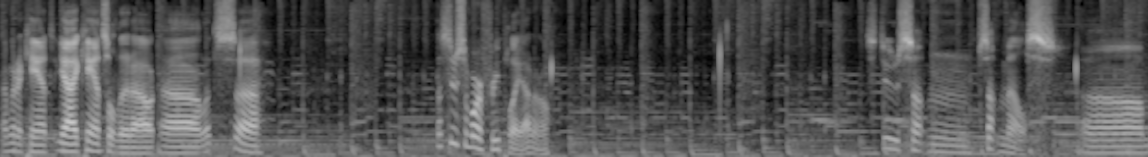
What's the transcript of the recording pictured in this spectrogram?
I'm gonna cancel... Yeah, I canceled it out. Uh, let's, uh... Let's do some more free play. I don't know. Let's do something... something else. Um...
